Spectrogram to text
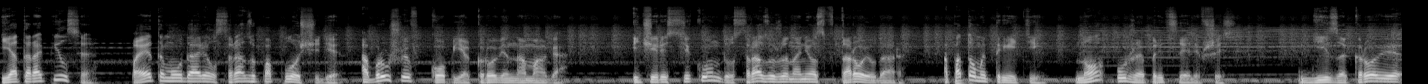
Я торопился, поэтому ударил сразу по площади, обрушив копья крови на мага и через секунду сразу же нанес второй удар, а потом и третий, но уже прицелившись. Гиза крови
